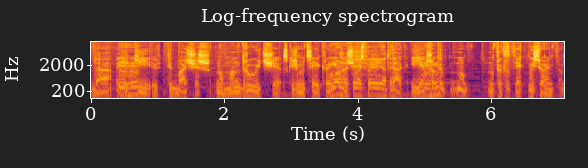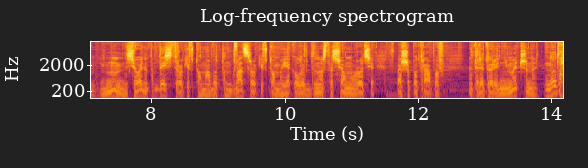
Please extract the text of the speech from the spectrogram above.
да, угу. який ти бачиш, ну, мандруючи, скажімо, цієї країни. Можна чогось порівняти. Так, і якщо угу. ти, ну, наприклад, як ми сьогодні, там, ну не сьогодні, там 10 років тому, або там 20 років тому, я коли в 97-му році вперше потрапив на територію Німеччини, Ну так.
